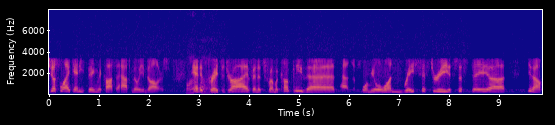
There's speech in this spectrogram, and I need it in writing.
just like anything that costs a half million dollars. And it's great to drive, and it's from a company that has a Formula One race history. It's just a, uh, you know,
